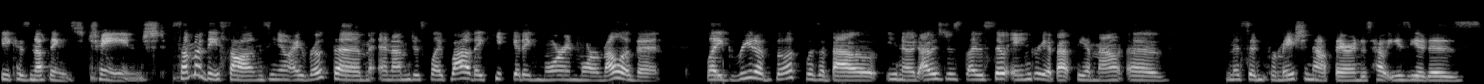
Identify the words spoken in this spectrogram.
because nothing's changed. Some of these songs you know I wrote them and I'm just like wow they keep getting more and more relevant. Like read a book was about you know I was just I was so angry about the amount of misinformation out there and just how easy it is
